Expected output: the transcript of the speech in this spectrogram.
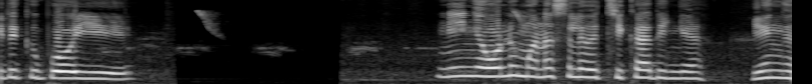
இதுக்கு போய். நீங்கள் ஒன்றும் மனசில் வச்சுக்காதீங்க. ஏங்க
